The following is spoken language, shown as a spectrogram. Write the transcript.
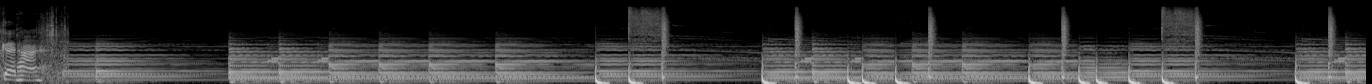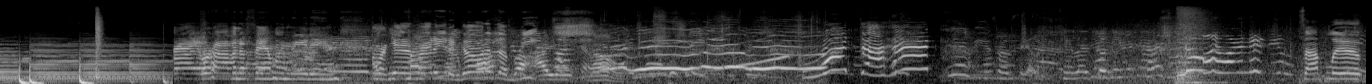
Good, huh? To go to the beach. I don't know. What the heck? No, I wanted to do. What's up, Luke?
